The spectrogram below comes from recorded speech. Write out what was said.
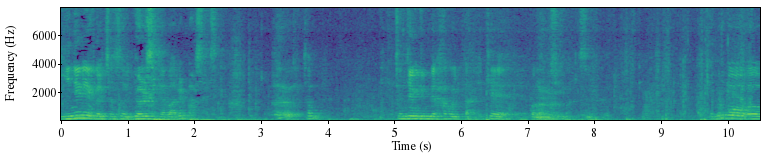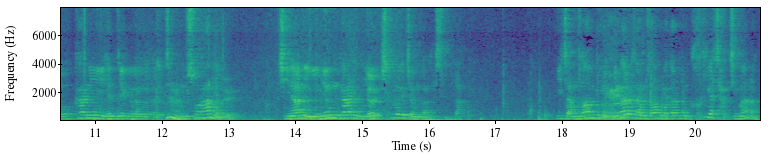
2년에 걸쳐서 13발을 발사했습니다. 참 전쟁 준비를 하고 있다 이렇게 보는 것이 맞겠습니다. 그리고 어, 북한이 현재 그 어, 잠수함을 지난 2년간 열척을 점강했습니다. 이 잠수함이 우리나라 잠수함보다는 좀 크기가 작지만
